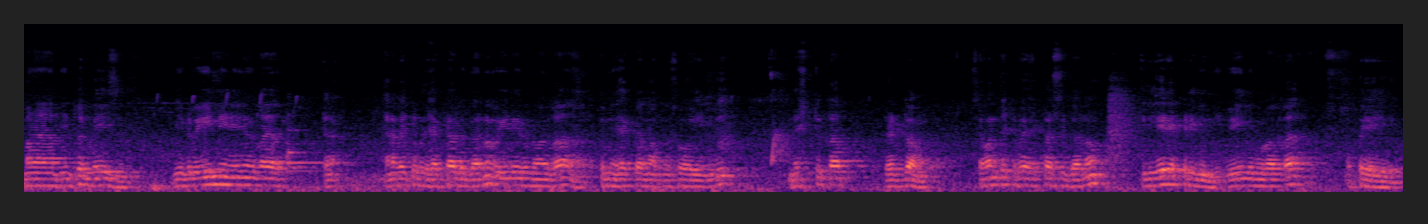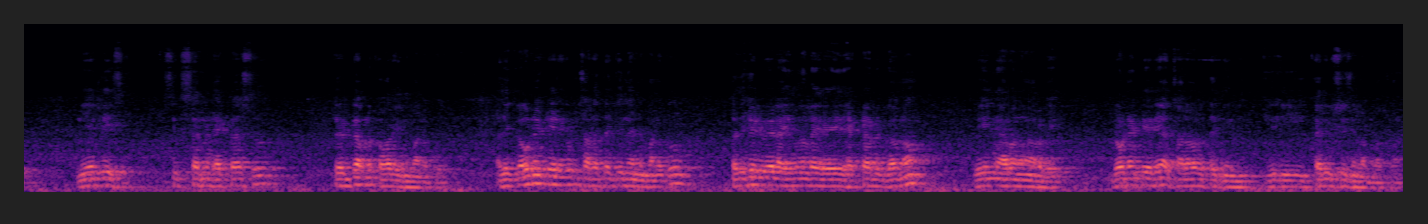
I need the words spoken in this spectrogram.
మన దీంట్లో మేజ్. దీంట్లో వెయ్యి ఎనిమిది వందల ఎన- ఎనభై తొమ్మిది హెక్టార్లు గాను వెయ్యి రెండు వందల తొమ్మిది హెక్టార్ మాత్రం షో అయింది. Next crop red gram seven thirty five hectares గాను ఇది ఏరియా పెరిగింది. వెయ్యి మూడు వందల ముప్పై ఐదు. Nearly six hundred hectares red గ్రామ్లో కవర్ అయింది మనకు. అది గవర్నమెంట్ ఏరియా కూడా చాలా తగ్గిందండి మనకు. పదిహేడు వేల ఐదు వందల ఇరవై ఐదు హెక్టార్లకు గాను వెయ్యి ఆరు వందల నలభై. గ్రౌండ్ ఏరియా చాలా వరకు తగ్గింది. ఈ- ఖరీఫ్ సీజన్లో మాత్రం.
